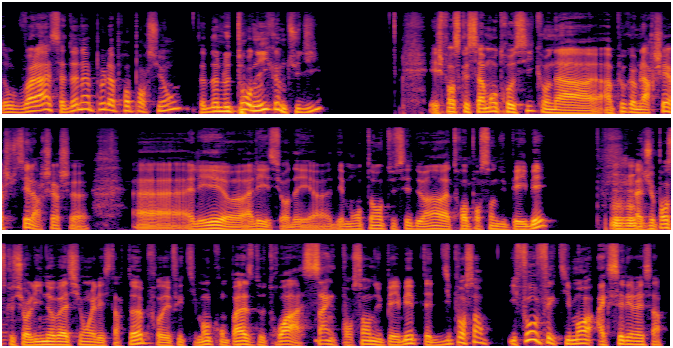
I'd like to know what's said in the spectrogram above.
donc voilà, ça donne un peu la proportion, ça donne le tournis, comme tu dis. Et je pense que ça montre aussi qu'on a un peu comme la recherche, tu sais, la recherche, elle est, allez, sur des, des montants, tu sais, de 1 à 3% du PIB. Mmh bah, je pense que sur l'innovation et les startups, il faudrait effectivement qu'on passe de 3 à 5% du PIB, peut-être 10%. Il faut effectivement accélérer ça.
